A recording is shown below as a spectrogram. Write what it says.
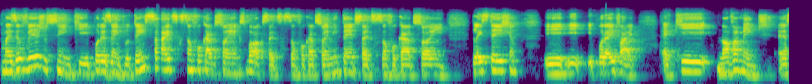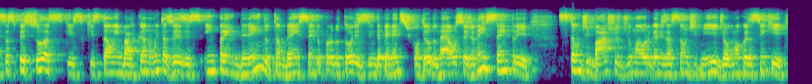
Mas eu vejo sim que, por exemplo, tem sites que são focados só em Xbox, sites que são focados só em Nintendo, sites que são focados só em PlayStation e, e, e por aí vai é que, novamente, essas pessoas que, que estão embarcando, muitas vezes empreendendo também, sendo produtores independentes de conteúdo, né? Ou seja, nem sempre estão debaixo de uma organização de mídia, alguma coisa assim que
